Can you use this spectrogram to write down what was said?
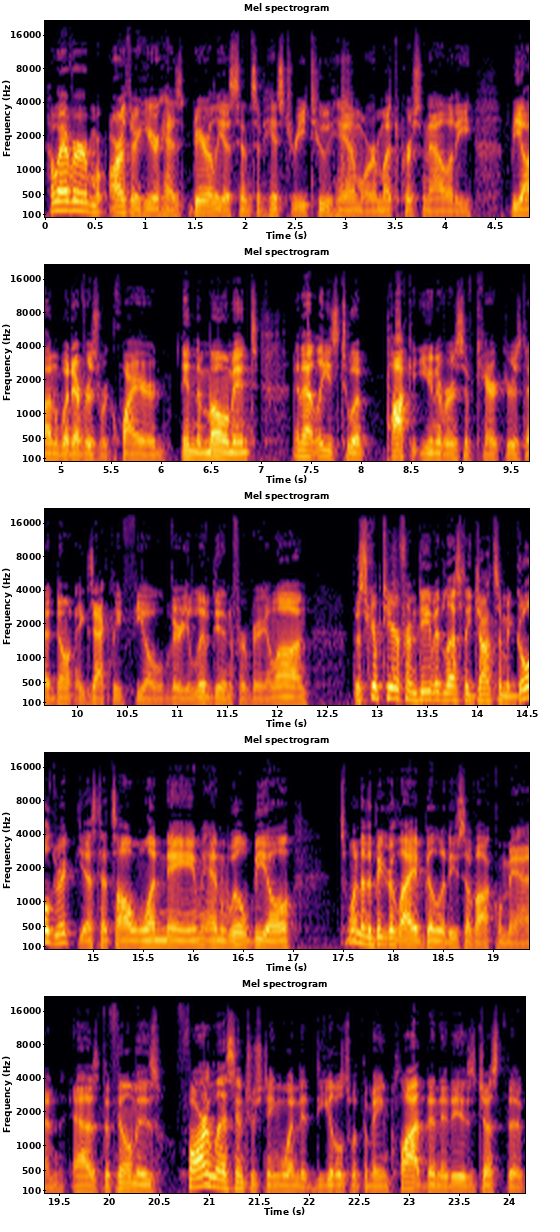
However, Arthur here has barely a sense of history to him or much personality beyond whatever's required in the moment, and that leads to a pocket universe of characters that don't exactly feel very lived in for very long. The script here from David Leslie Johnson McGoldrick, yes, that's all one name, and Will Beall. It's one of the bigger liabilities of Aquaman, as the film is far less interesting when it deals with the main plot than it is just the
